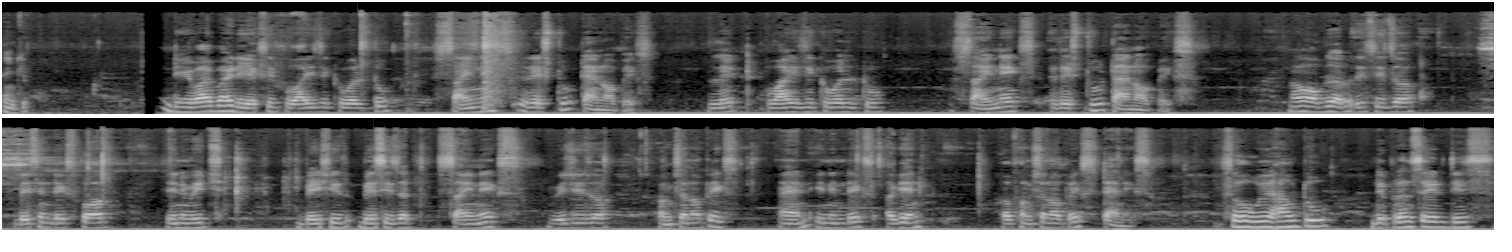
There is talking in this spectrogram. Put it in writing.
thank you. dy by dx if y is equal to sin x raised to tan of x let y is equal to sin x raised to tan of x. Now observe this is a base index form in which base is, base is at sin x which is a function of x and in index again a function of x tan x. So we have to differentiate this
